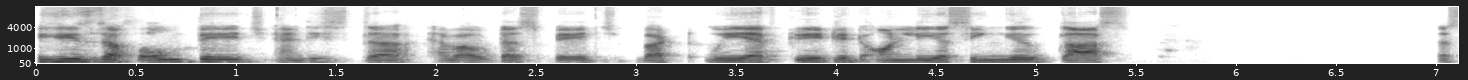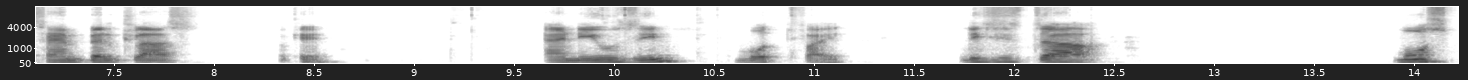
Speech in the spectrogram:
This is the home page and this is the about us page, but we have created only a single class, the sample class, okay, and use in both file. This is the most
